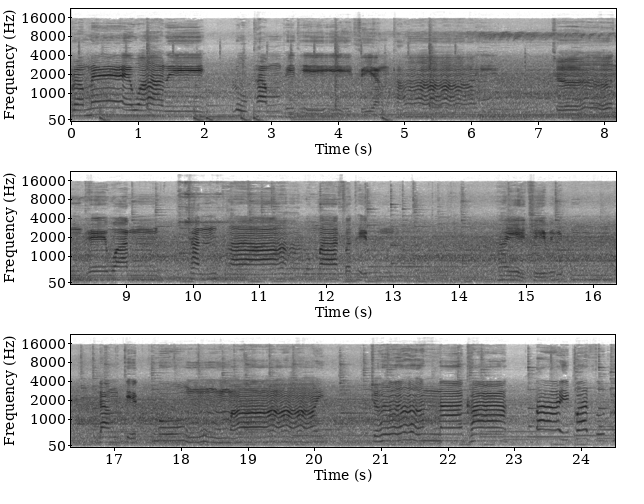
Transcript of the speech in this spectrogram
พระแม่วารี ลูกทำพิธีเสียงทาย ชิญเทวันฉันพาลงมาสถิต ให้ชีวิต ดังจิตมุ่งหมายเชิญนาคา ใต้พระสุธ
